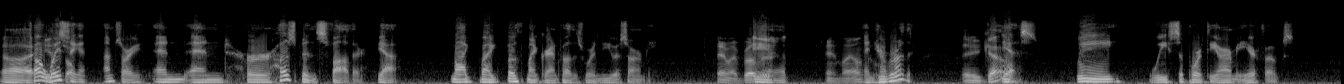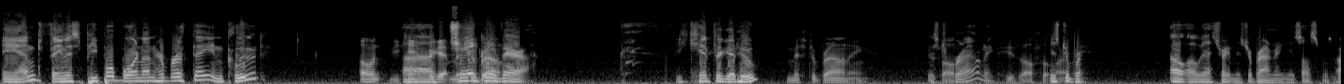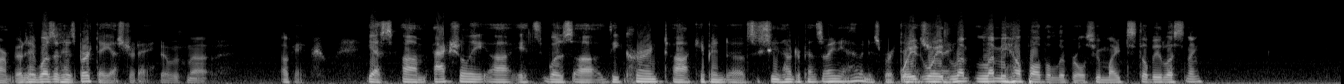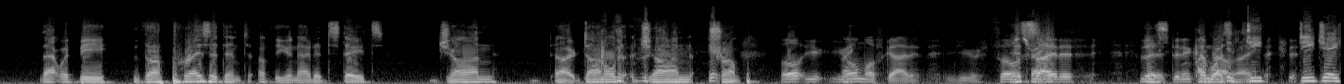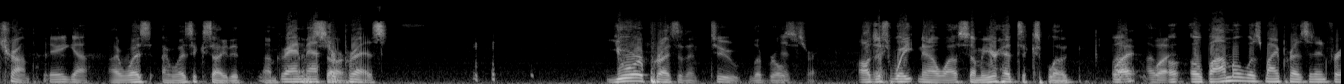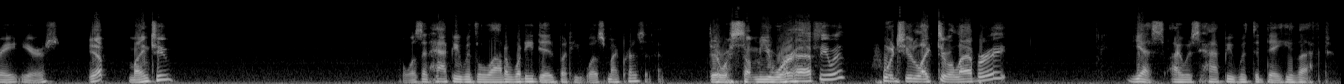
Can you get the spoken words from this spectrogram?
Uh, Oh, wait a second. I'm sorry. And and her husband's father. Yeah, my my both my grandfathers were in the U.S. Army, and my brother And and my uncle. and your brother. there you go. Yes, we we support the Army here, folks. And famous people born on her birthday include. oh, you can't Uh, forget che Mr. Browning. Guevara. You can't forget who? Mr. Browning. Mr. also- Browning. He's also Mr. Army. Br- Oh, oh, that's right. Mr. Browning is also armed, but it wasn't his birthday yesterday. It was not. Okay. Yes. Um. Actually, uh, it was uh, the current occupant of 1600 Pennsylvania Avenue's birthday. Wait, wait. Let, let me help all the liberals who might still be listening. That would be the President of the United States, John, uh, Donald John Trump. Well, you you Right. almost got it. You're so That's right. excited that He's- it didn't come I out wasn't right. D- DJ Trump. There you go. I was I was excited. I'm, I'm Grandmaster. Prez. You're president too, liberals. That's right. I'll just wait now while some of your heads explode. What? Well, why? O- Obama was my president for eight years. Yep, mine too. I wasn't happy with a lot of what he did, but he was my president. There was something you were happy with. Would you like to elaborate? Yes, I was happy with the day he left.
